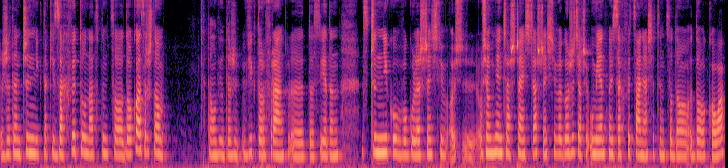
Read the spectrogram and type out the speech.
że ten czynnik taki zachwytu nad tym, co dookoła, zresztą to mówił też Wiktor Frankl, e, to jest jeden z czynników w ogóle osiągnięcia szczęścia, szczęśliwego życia, czyli umiejętność zachwycania się tym, co do, dookoła.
